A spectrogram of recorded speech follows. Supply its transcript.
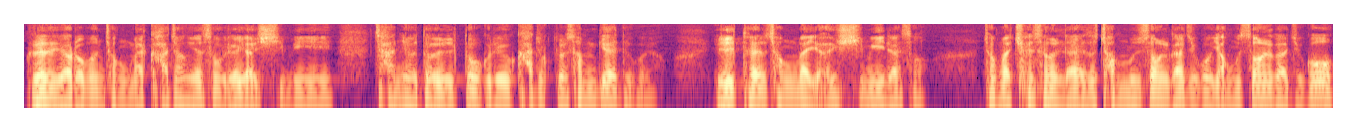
그래서 여러분 정말 가정에서 우리가 열심히 자녀들 또 그리고 가족들 섬겨야 되고요. 일터에서 정말 열심히 일해서 정말 최선을 다해서 전문성을 가지고 영성을 가지고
